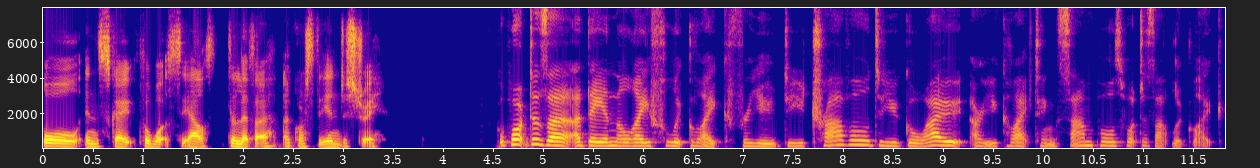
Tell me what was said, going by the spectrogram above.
all in scope for what CIEL deliver across the industry. What does a, a day in the life look like for you? Do you travel? Do you go out? Are you collecting samples? What does that look like?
